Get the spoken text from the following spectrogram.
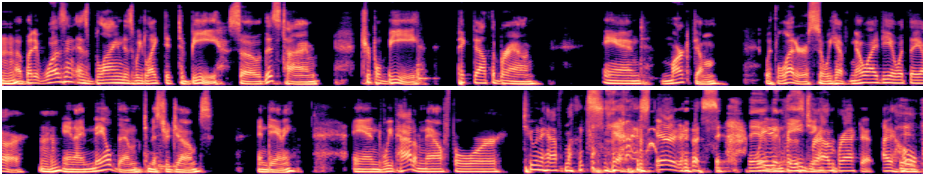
Mhm. uh, but it wasn't as blind as we liked it to be. So this time, Triple B picked out the brown and marked them with letters. So we have no idea what they are Mhm. and I mailed them to Mr. Jones and Danny. And we've had them now for two and a half months Yeah. staring at us, waiting for this aging. brown bracket. I They hope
